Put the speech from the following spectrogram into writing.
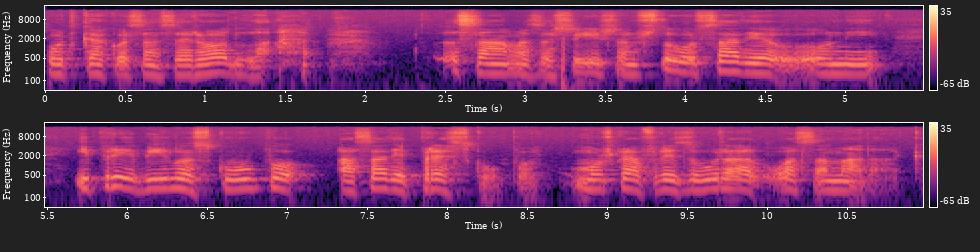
od kako sam se rodila, sama se šišam, što sad je oni, i prije bilo skupo, a sad je preskupo. Muška frizura, 8 maraka.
